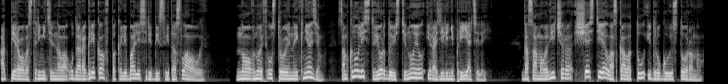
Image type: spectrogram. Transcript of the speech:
От первого стремительного удара греков поколебались ряды Святославовы. Но вновь устроенные князем сомкнулись твердую стеною и разили неприятелей. До самого вечера счастье ласкало ту и другую сторону.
